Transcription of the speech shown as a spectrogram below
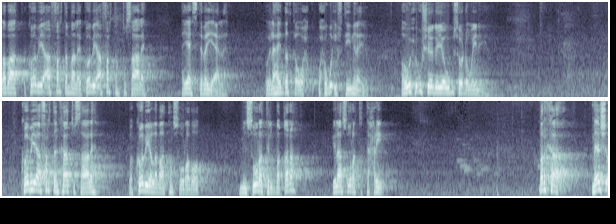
labaa koob iyo afartan baan le koob iyo afartan tusaale ayaa isdaba yaalla oo ilaahay dadka wa wax ugu iftiiminayo oo wuxuu u sheegayo ugu soo dhoweynayo koob iyo afartankaa tusaale waa koob iyo labaatan suuradood min suurati اlbaqara ilaa suurati taxriim marka meesha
